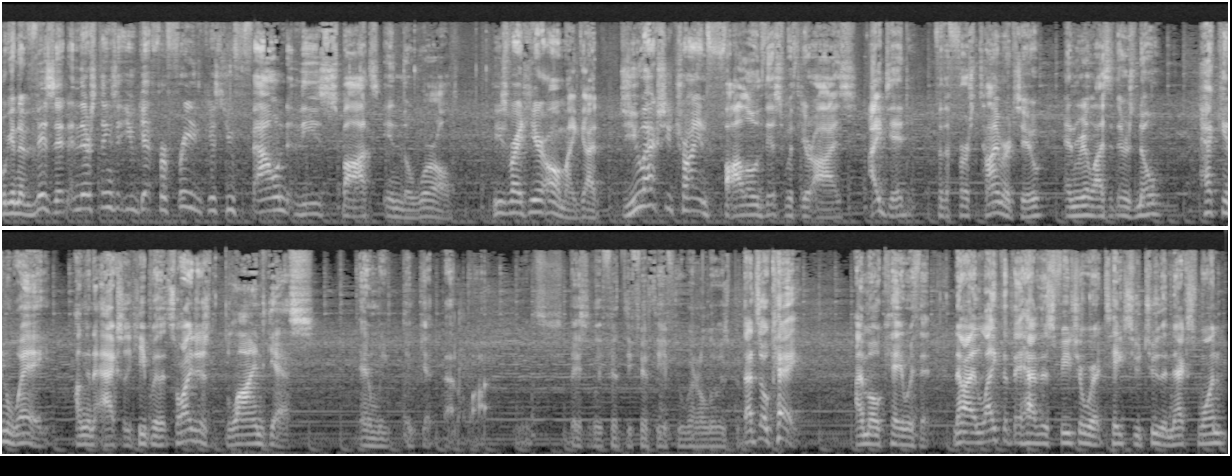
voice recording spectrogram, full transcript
we're gonna visit, and there's things that you get for free because you found these spots in the world. These right here, oh my god. Do you actually try and follow this with your eyes? I did for the first time or two and realized that there's no heckin' way I'm gonna actually keep with it. So I just blind guess, and we get that a lot. Basically 50-50 if you win or lose, but that's okay I'm okay with it. Now, I like that they have this feature where it takes you to the next one,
